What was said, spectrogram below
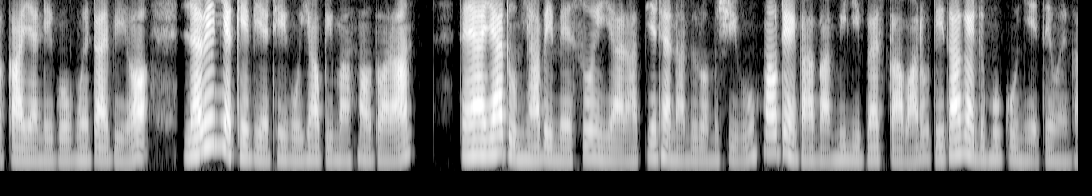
အကာရန်တွေကိုဝင်တိုက်ပြီးတော့လမ်းဘေးမြက်ခင်းပြင်ထီကိုရောက်ပြီးမှမှောက်သွားတာ။ဒဏ်ရာရသူများပေမဲ့စိုးရင်ရတာပြင်းထန်တာမျိုးတော့မရှိဘူး။မှောက်တဲ့ကားကမီနီဘတ်ကားပါလို့ဒေသခံလူမှုကွန်ရက်အသင်းဝင်က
